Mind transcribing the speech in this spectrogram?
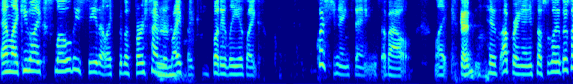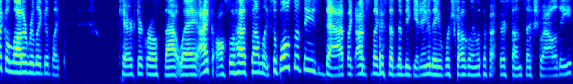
And like you like slowly see that like for the first time mm. in his mm. life, like Buddy Lee is like questioning things about like good. his upbringing and stuff. So like there's like a lot of really good like character growth that way. Ike also has some like so both of these dads, like obviously like I said in the beginning, they were struggling with the fact their son's sexuality.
